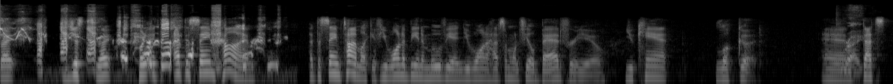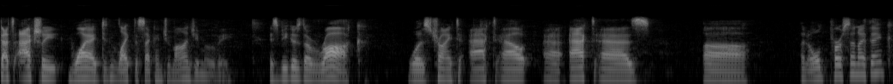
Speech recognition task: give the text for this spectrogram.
right? Just right. But at the, at the same time, at the same time, like if you want to be in a movie and you want to have someone feel bad for you, you can't look good. And Right. that's that's actually why I didn't like the second Jumanji movie, is because The Rock was trying to act out uh, act as uh, an old person, I think.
